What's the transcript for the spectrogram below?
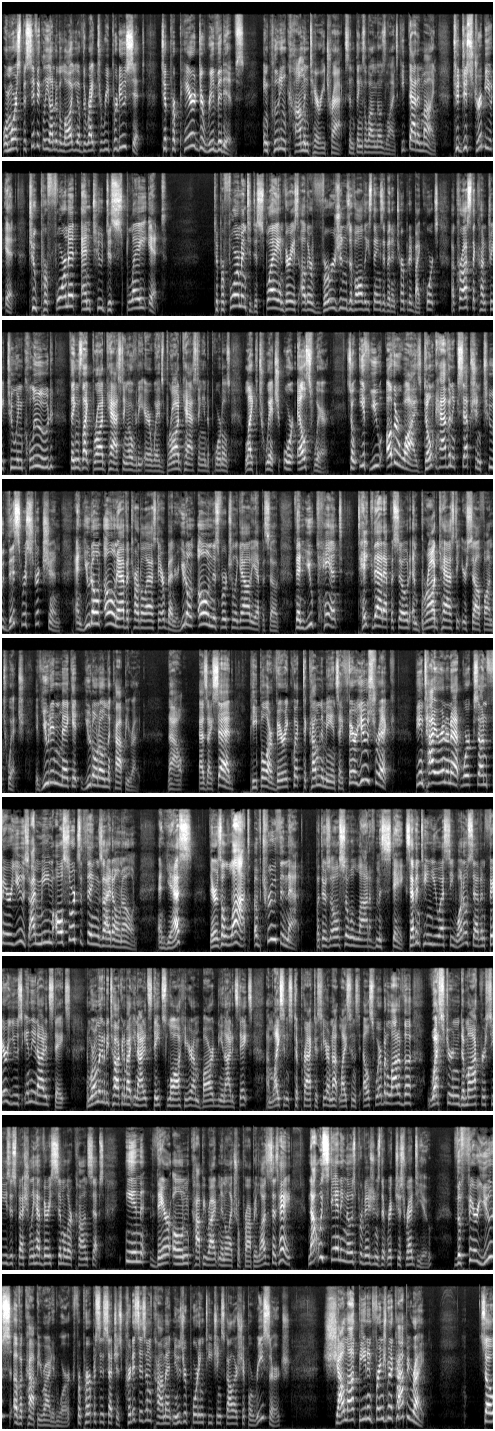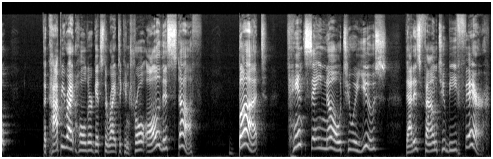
Or more specifically, under the law, you have the right to reproduce it, to prepare derivatives, including commentary tracks and things along those lines. Keep that in mind. To distribute it, to perform it, and to display it. To perform and to display, and various other versions of all these things have been interpreted by courts across the country to include things like broadcasting over the airwaves, broadcasting into portals like Twitch or elsewhere. So if you otherwise don't have an exception to this restriction and you don't own Avatar The Last Airbender, you don't own this virtual legality episode, then you can't take that episode and broadcast it yourself on Twitch. If you didn't make it, you don't own the copyright. Now, as I said, people are very quick to come to me and say, fair use, Rick. The entire internet works on fair use. I meme all sorts of things I don't own. And yes, there's a lot of truth in that but there's also a lot of mistakes. 17 USC 107, fair use in the United States. And we're only going to be talking about United States law here. I'm barred in the United States. I'm licensed to practice here. I'm not licensed elsewhere, but a lot of the Western democracies, especially, have very similar concepts in their own copyright and intellectual property laws. It says, hey, notwithstanding those provisions that Rick just read to you, the fair use of a copyrighted work for purposes such as criticism, comment, news reporting, teaching, scholarship, or research shall not be an infringement of copyright. So the copyright holder gets the right to control all of this stuff, but can't say no to a use that is found to be fair.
